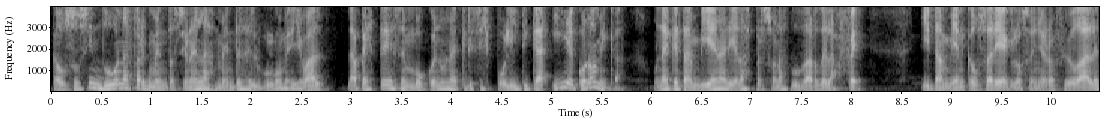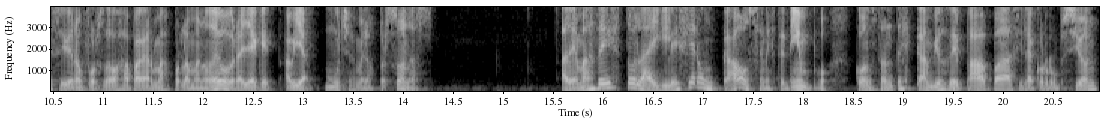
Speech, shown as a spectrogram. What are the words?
causó sin duda una fragmentación en las mentes del vulgo medieval. La peste desembocó en una crisis política y económica, una que también haría a las personas dudar de la fe, y también causaría que los señores feudales se vieran forzados a pagar más por la mano de obra, ya que había muchas menos personas. Además de esto, la iglesia era un caos en este tiempo, constantes cambios de papas y la corrupción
